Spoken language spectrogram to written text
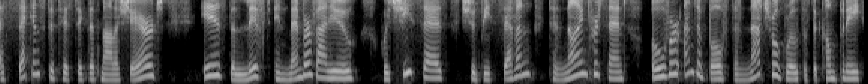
A second statistic that Mala shared is the lift in member value, which she says should be 7 to 9% over and above the natural growth of the company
